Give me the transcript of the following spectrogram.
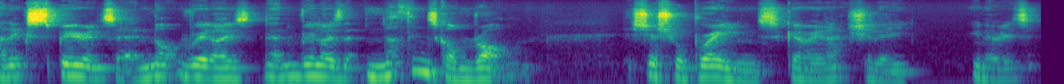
and experience it and not realize then realize that nothing's gone wrong it's just your brain's going actually you know it's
